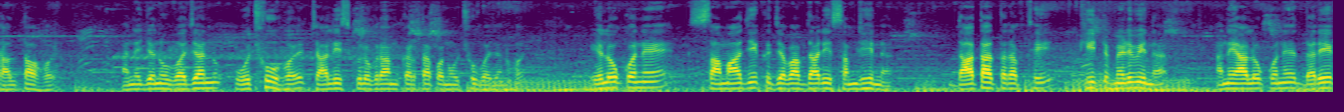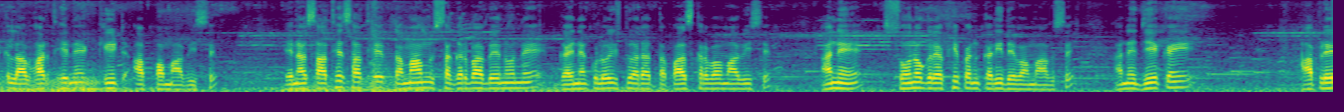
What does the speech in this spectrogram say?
ચાલતા હોય અને જેનું વજન ઓછું હોય, ચાલીસ કિલોગ્રામ કરતાં પણ ઓછું વજન હોય, એ લોકોને સામાજિક જવાબદારી સમજીને દાતા તરફથી કીટ મેળવીને અને આ લોકોને દરેક લાભાર્થીને કીટ આપવામાં આવી છે. એના સાથે સાથે તમામ સગર્ભા બહેનોને ગાયનેકોલોજીસ્ટ દ્વારા તપાસ કરવામાં આવી છે અને સોનોગ્રાફી પણ કરી દેવામાં આવશે. અને જે કંઈ આપણે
